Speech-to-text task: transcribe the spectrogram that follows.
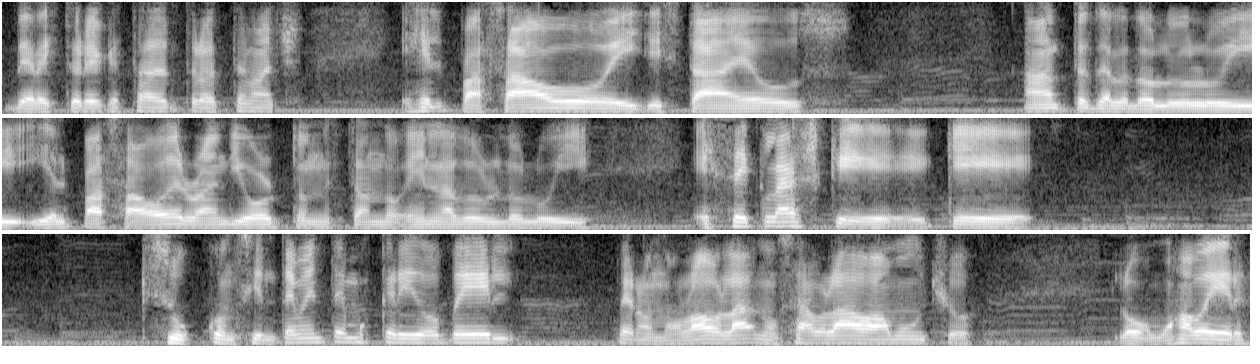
de la historia que está dentro de este match, es el pasado de AJ Styles antes de la WWE y el pasado de Randy Orton estando en la WWE. Ese clash que, que subconscientemente hemos querido ver, pero no, lo habla, no se hablaba mucho. Lo vamos a ver.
